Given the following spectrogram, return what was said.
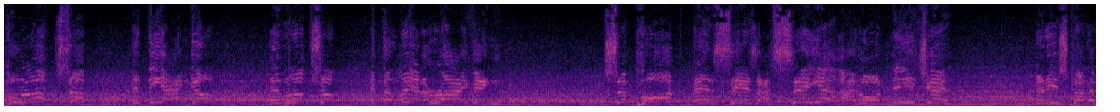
who looks up at the angle and looks up at the late arriving support and says, I see you, I don't need you. And he's got a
